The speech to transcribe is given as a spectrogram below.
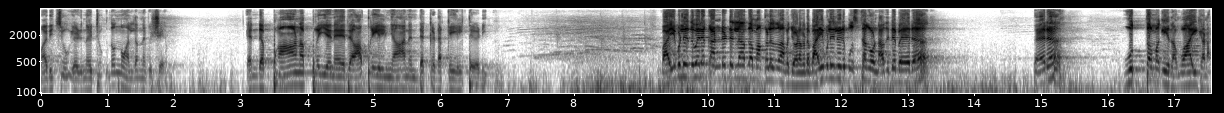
മരിച്ചു എഴുന്നേറ്റു. ഇതൊന്നും അല്ലെന്ന വിഷയം. എന്റെ പ്രാണപ്രിയനെ രാത്രിയിൽ ഞാൻ എന്റെ കിടക്കയിൽ തേടി. ബൈബിൾ ഇതുവരെ കണ്ടിട്ടില്ലാത്ത മക്കൾ ഇത് അറിഞ്ഞോണം ബൈബിളിൽ ഒരു പുസ്തകമുണ്ട്. അതിന്റെ പേര് പേര് ഉത്തമഗീതം വായിക്കണം.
